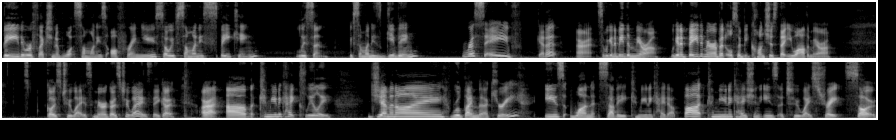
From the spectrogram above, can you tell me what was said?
be the reflection of what someone is offering you. So if someone is speaking, listen. If someone is giving, receive. Get it? All right. So we're going to be the mirror. We're going to be the mirror, but also be conscious that you are the mirror It goes two ways. Mirror goes two ways. There you go. All right. Um, communicate clearly. Gemini, ruled by Mercury, is one savvy communicator, but communication is a two way street. So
